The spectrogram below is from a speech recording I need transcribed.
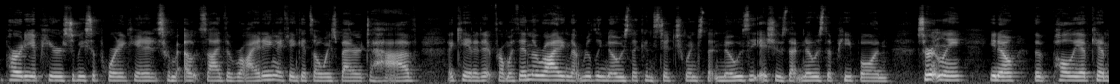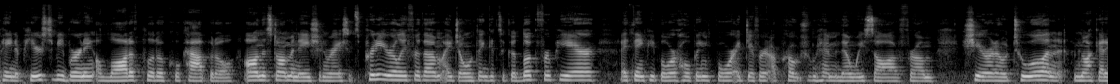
a party appears to be supporting candidates from outside the riding. I think it's always better to have a candidate from within the riding that really knows the constituents, that knows the issues, that knows the people. And certainly, you know, the Poilievre campaign appears to be burning a lot of political capital on this nomination race. It's pretty early for them. I don't think it's a good look for Pierre. I think people were hoping for a different approach from him than we saw from Erin O'Toole, and I'm not getting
